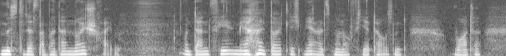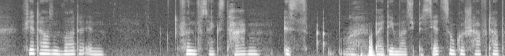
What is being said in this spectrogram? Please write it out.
müsste das aber dann neu schreiben. Und dann fehlen mir halt deutlich mehr als nur noch 4000 Worte. 4000 Worte in 5, 6 Tagen ist bei dem, was ich bis jetzt so geschafft habe,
